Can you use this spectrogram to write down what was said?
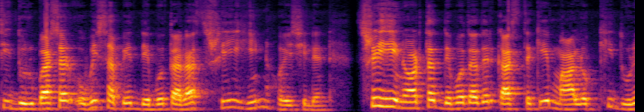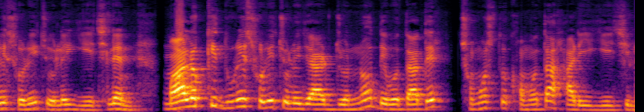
শ্রী দুর্বাসার অভিশাপে দেবতারা শ্রীহীন হয়েছিলেন। শ্রীহীন অর্থাৎ দেবতাদের কাছ থেকে মা লক্ষ্মী দূরে সরে চলে গিয়েছিলেন। মা লক্ষ্মী দূরে সরে চলে যাওয়ার জন্য দেবতাদের সমস্ত ক্ষমতা হারিয়ে গিয়েছিল।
